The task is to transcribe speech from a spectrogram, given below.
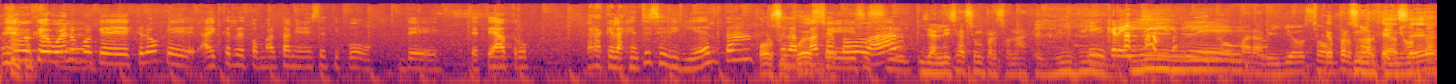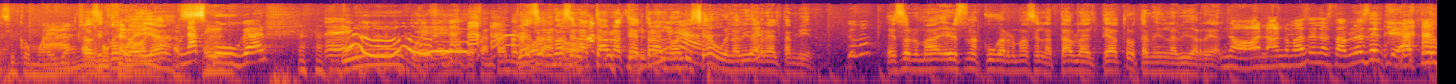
Qué bueno, porque creo que hay que retomar también este tipo de, de teatro para que la gente se divierta. Por se la supuesto. pase a Sí, todo sí, dar. Y Alicia hace un personaje divino. Increíble. Divino, maravilloso. ¿Qué personaje hace? así como Ah, ella. no. Así como ella. Una Sí. cougar. Eh, uh. Bueno, Pero eso nomás ¿no? en la tabla teatral, ¿no. Alicia? ¿O en la vida real también? ¿Cómo? Eso nomás, ¿eres una cougar nomás en la tabla del teatro o también en la vida real? No, no, nomás en las tablas del teatro.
